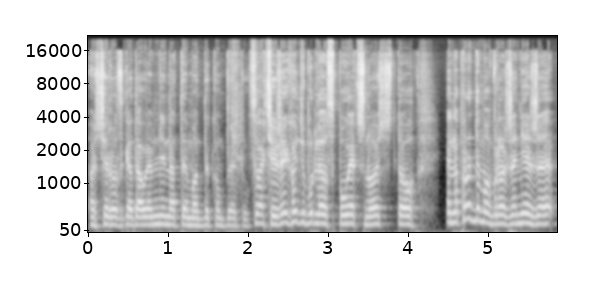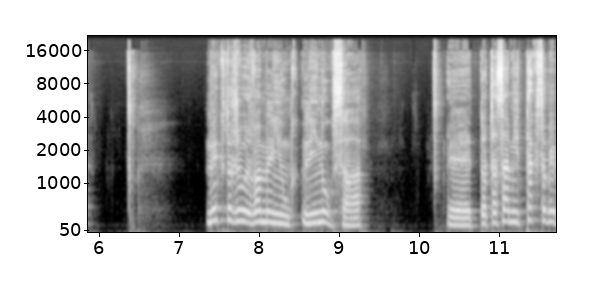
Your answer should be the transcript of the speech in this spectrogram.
A się rozgadałem nie na temat do kompletu. Słuchajcie, jeżeli chodzi w ogóle o społeczność, to ja naprawdę mam wrażenie, że my, którzy używamy Linux, Linuxa, y, to czasami tak sobie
